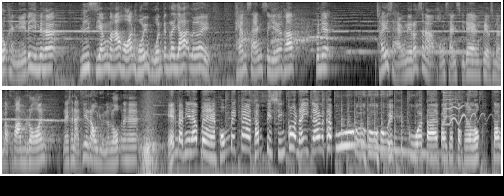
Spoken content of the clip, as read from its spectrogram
รกแห่งนี้ได้ยินไหมฮะ มีเสียงหมาหอนโหยหวนเป็นระยะเลย แถมแสงสีนะครับ ก็เนี่ยใช้แสงในลักษณะของแสงสีแดงเปรียบเสมือนแบบความร้อน ในขณะที่เราอยู่นรกนะฮะ เห็นแบบนี้แล้วแหมผมไม่กล้าทำผิดศีลข้อไหนอีกแล้วละครับอู้ยกลัวตายไปจะตกนรก ต้อง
